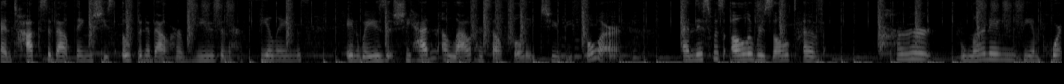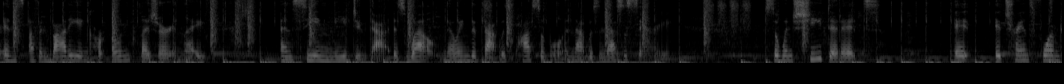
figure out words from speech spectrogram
and talks about things. She's open about her views and her feelings in ways that she hadn't allowed herself fully to before. And this was all a result of her learning the importance of embodying her own pleasure in life and seeing me do that as well, knowing that that was possible and that was necessary. So when she did it, it it transformed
